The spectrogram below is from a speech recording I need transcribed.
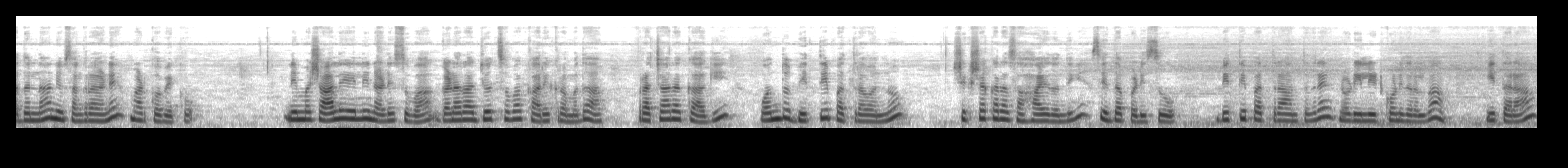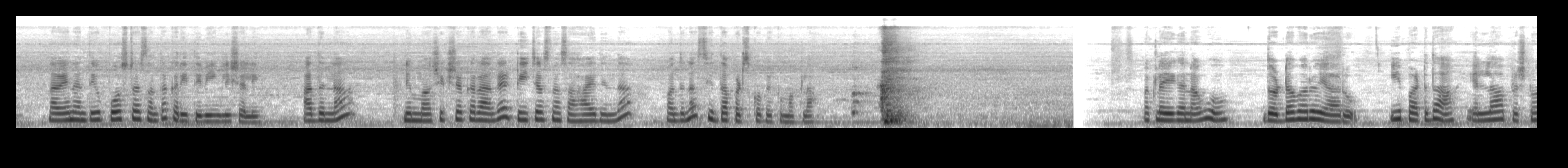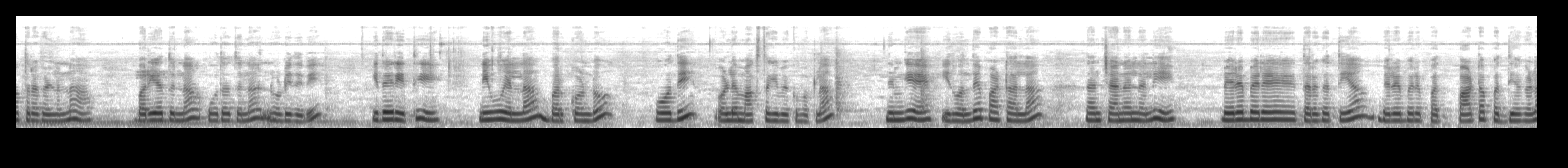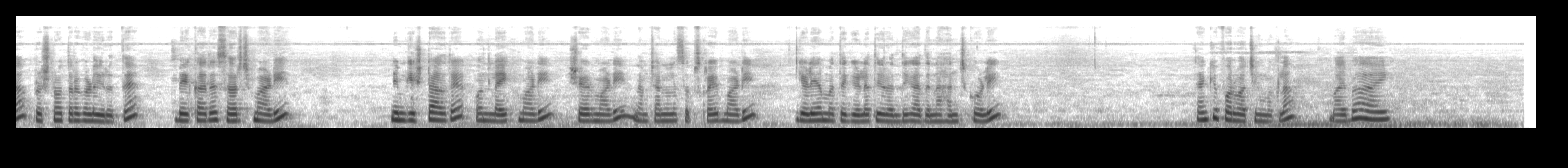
ಅದನ್ನು ನೀವು ಸಂಗ್ರಹಣೆ ಮಾಡ್ಕೋಬೇಕು. ನಿಮ್ಮ ಶಾಲೆಯಲ್ಲಿ ನಡೆಸುವ ಗಣರಾಜ್ಯೋತ್ಸವ ಕಾರ್ಯಕ್ರಮದ ಪ್ರಚಾರಕ್ಕಾಗಿ ಒಂದು ಭಿತ್ತಿಪತ್ರವನ್ನು ಶಿಕ್ಷಕರ ಸಹಾಯದೊಂದಿಗೆ ಸಿದ್ಧಪಡಿಸು. ಭಿತ್ತಿಪತ್ರ ಅಂತಂದರೆ ನೋಡಿ ಇಲ್ಲಿ ಇಟ್ಕೊಂಡಿದ್ದಾರಲ್ವಾ ಈ ಥರ ನಾವೇನಂತೀವಿ? ಪೋಸ್ಟರ್ಸ್ ಅಂತ ಕರಿತೀವಿ ಇಂಗ್ಲೀಷಲ್ಲಿ. ಅದನ್ನು ನಿಮ್ಮ ಶಿಕ್ಷಕರ ಅಂದರೆ ಟೀಚರ್ಸ್ನ ಸಹಾಯದಿಂದ ಒಂದನ್ನು ಸಿದ್ಧಪಡಿಸ್ಕೋಬೇಕು ಮಕ್ಕಳ. ಮಕ್ಕಳ ಈಗ ನಾವು ದೊಡ್ಡವರು ಯಾರು? ಈ ಪಾಠದ ಎಲ್ಲ ಪ್ರಶ್ನೋತ್ತರಗಳನ್ನು ಬರೆಯೋದನ್ನು, ಓದೋದನ್ನು ನೋಡಿದ್ದೀವಿ ಇದೇ ರೀತಿ ನೀವು ಎಲ್ಲ ಬರ್ಕೊಂಡು ಓದಿ ಒಳ್ಳೆ ಮಾರ್ಕ್ಸ್ ತೆಗಿಬೇಕು ಮಕ್ಕಳ ನಿಮಗೆ ಇದು ಒಂದೇ ಪಾಠ ಅಲ್ಲ ನನ್ನ ಚಾನಲ್ನಲ್ಲಿ ಬೇರೆ ಬೇರೆ ತರಗತಿಯ, ಬೇರೆ ಬೇರೆ ಪದ್, ಪಾಠ ಪದ್ಯಗಳ ಪ್ರಶ್ನೋತ್ತರಗಳು ಇರುತ್ತೆ. ಬೇಕಾದರೆ ಸರ್ಚ್ ಮಾಡಿ. ನಿಮ್ಗೆ ಇಷ್ಟ ಆದರೆ ಒಂದು ಲೈಕ್ ಮಾಡಿ ಶೇರ್ ಮಾಡಿ ನಮ್ಮ ಚಾನಲ್ನ ಸಬ್ಸ್ಕ್ರೈಬ್ ಮಾಡಿ. ಗೆಳೆಯ ಮತ್ತು ಗೆಳತಿಯರೊಂದಿಗೆ ಅದನ್ನು ಹಂಚ್ಕೊಳ್ಳಿ. ಥ್ಯಾಂಕ್ ಯು ಫಾರ್ ವಾಚಿಂಗ್ ಮಕ್ಕಳ ಬಾಯ್ ಬಾಯ್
